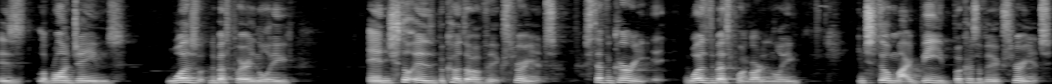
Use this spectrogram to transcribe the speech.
is LeBron James was the best player in the league, and he still is because of his experience. Stephen Curry was the best point guard in the league, and still might be because of his experience,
